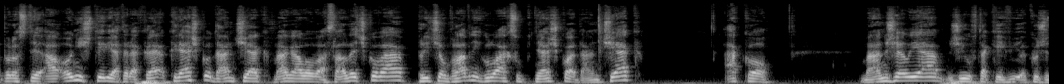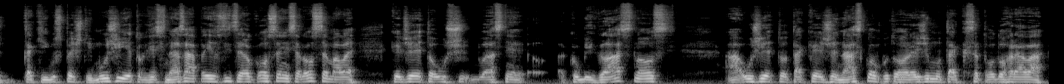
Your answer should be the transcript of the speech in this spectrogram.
proste, a oni štyria, teda Kňažko, Dančiak, Magálová, Sladečková, pričom v hlavných úlohách sú Kňažko a Dančiak ako manželia, žijú v takej, akože takí úspešní muži, je to kde si na západe, síce rok 88, ale keďže je to už vlastne akoby glasnosť a už je to také, že na sklonku toho režimu, tak sa to odohráva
